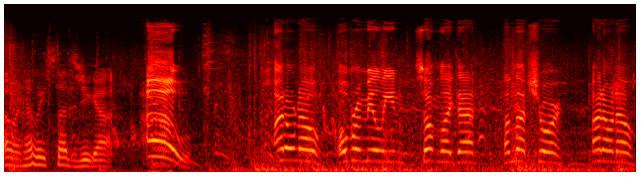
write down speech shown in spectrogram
Oh, and how many studs do you got? Oh! I don't know. Over a million. Something like that. I'm not sure. I don't know.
